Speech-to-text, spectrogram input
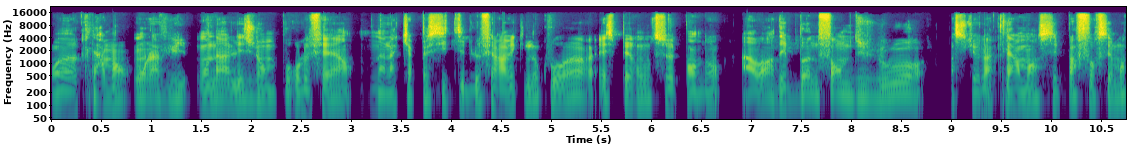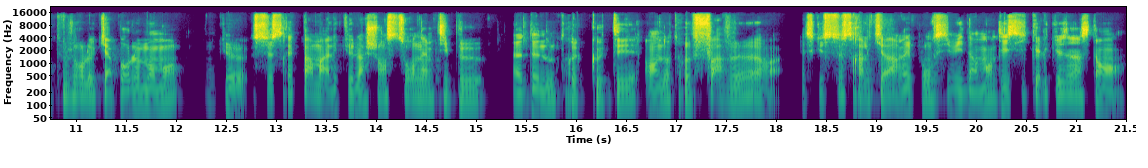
Euh, clairement, on l'a vu, on a les jambes pour le faire, on a la capacité de le faire avec nos coureurs. Espérons cependant avoir des bonnes formes du jour, parce que là, clairement, c'est pas forcément toujours le cas pour le moment. Donc, euh, ce serait pas mal que la chance tourne un petit peu euh, de notre côté, en notre faveur. Est-ce que ce sera le cas? Réponse évidemment d'ici quelques instants.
